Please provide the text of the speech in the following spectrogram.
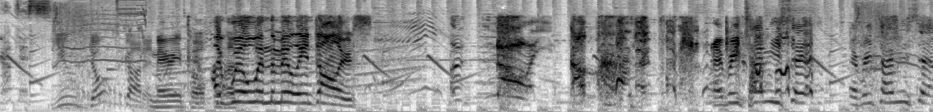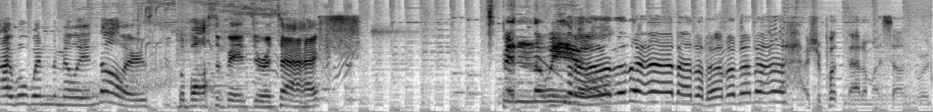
I. You don't got it. Mary Pope. I will win the million dollars. Uh, no! Every time you say, every time you say, "I will win the million dollars," the boss evades your attack. Spin the wheel. I should put that on my soundboard.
